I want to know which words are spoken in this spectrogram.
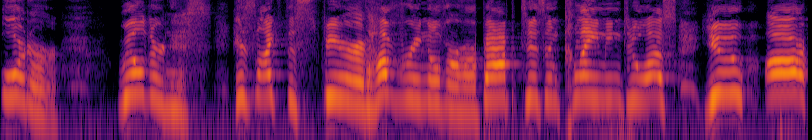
order. Wilderness is like the Spirit hovering over our baptism, claiming to us, You are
